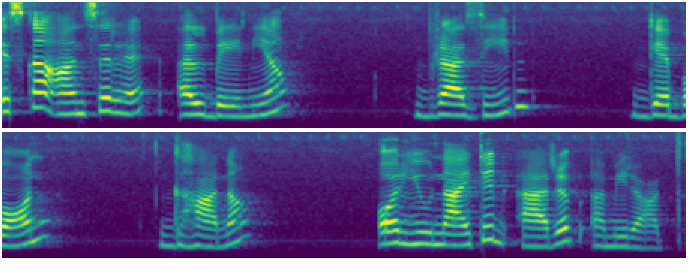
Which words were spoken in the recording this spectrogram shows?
इसका आंसर है अल्बेनिया, ब्राज़ील, गेबॉन घाना और यूनाइटेड अरब अमीरात।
